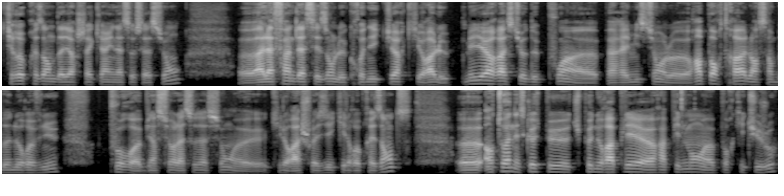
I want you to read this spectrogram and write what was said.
qui représentent d'ailleurs chacun une association. À la fin de la saison, le chroniqueur qui aura le meilleur ratio de points par émission remportera l'ensemble de nos revenus pour bien sûr l'association qu'il aura choisie et qu'il représente. Antoine, est-ce que tu peux, nous rappeler rapidement pour qui tu joues?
